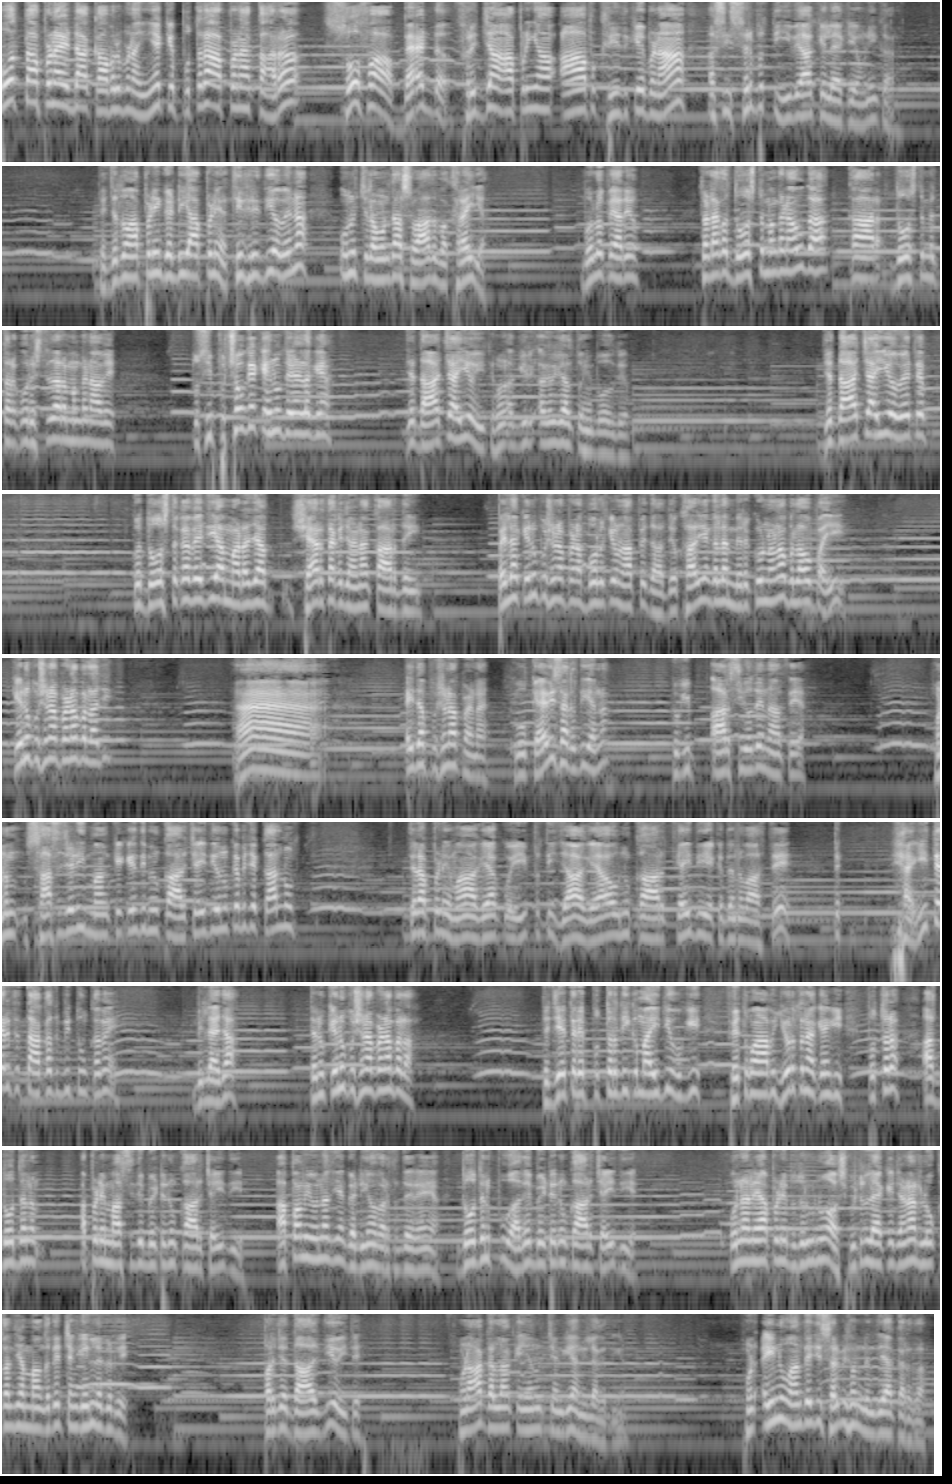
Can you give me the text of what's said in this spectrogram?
ਪੁੱਤ ਆਪਣਾ ਐਡਾ ਕਾਬਲ ਬਣਾਈਏ ਕਿ ਪੁੱਤਰਾ ਆਪਣਾ ਘਰ, ਸੋਫਾ, ਬੈੱਡ, ਫਰਿੱਜਾਂ ਆਪਣੀਆਂ ਆਪ ਖਰੀਦ ਕੇ ਬਣਾ, ਅਸੀਂ ਸਿਰਫ ਧੀ ਵਿਆਹ ਕੇ ਲੈ ਕੇ ਆਉਣੀ ਘਰ। ਤੇ ਜਦੋਂ ਆਪਣੀ ਗੱਡੀ ਆਪਣੇ ਹੱਥੀਂ ਖਰੀਦੀ ਹੋਵੇ ਨਾ, ਉਹਨੂੰ ਚਲਾਉਣ ਦਾ ਸਵਾਦ ਵੱਖਰਾ ਹੀ ਆ। ਬੋਲੋ ਪਿਆਰਿਓ, ਤੁਹਾਡਾ ਕੋਈ ਦੋਸਤ ਮੰਗਣ ਆਊਗਾ? ਕਾਰ, ਦੋਸਤ, ਮਿੱਤਰ, ਕੋਈ ਰਿਸ਼ਤੇਦਾਰ ਮੰਗਣ ਆਵੇ? ਤੁਸੀਂ ਪੁੱਛੋਗੇ ਕਿਸ ਨੂੰ ਦੇਣ ਲੱਗਿਆ? ਜੇ ਦਾਜ ਚਾਹੀ ਹੋਈ ਤੇ ਹੁਣ ਅਗਲੀ ਅਗਲੀ ਗੱਲ ਤੁਸੀਂ ਬੋਲ ਦਿਓ ਜੇ ਦਾਜ ਚਾਹੀ ਹੋਵੇ ਤੇ ਕੋਈ ਦੋਸਤ ਕਵੇ ਜੀ, ਆ ਮਾੜਾ ਜਿਹਾ ਸ਼ਹਿਰ ਤੱਕ ਜਾਣਾ ਕਾਰ ਦੇ ਪਹਿਲਾਂ ਕਿਹਨੂੰ ਪੁੱਛਣਾ ਪੈਣਾ? ਬੋਲ ਕੇ ਹੁਣ ਆਪੇ ਦੱਸ ਦਿਓ। ਖਾਰੀਆਂ ਗੱਲਾਂ ਮੇਰੇ ਕੋਲ ਨਾ ਨਾ ਬੁਲਾਓ ਭਾਈ। ਕਿਹਨੂੰ ਪੁੱਛਣਾ ਪੈਣਾ ਭਲਾ ਜੀ? ਹਾਂ, ਇਹਦਾ ਪੁੱਛਣਾ ਪੈਣਾ। ਉਹ ਕਹਿ ਵੀ ਸਕਦੀ ਹੈ ਨਾ, ਕਿਉਂਕਿ ਆਰਸੀ ਉਹਦੇ ਨਾਂ ਤੇ ਆ। ਹੁਣ ਸੱਸ ਜਿਹੜੀ ਮੰਗ ਕੇ ਕਹਿੰਦੀ ਮੈਨੂੰ ਕਾਰ ਚਾਹੀਦੀ, ਉਹਨੂੰ ਕਹੇ ਜੇ ਕੱਲ ਨੂੰ ਤੇਰਾ ਭਣੇਵਾ ਆ ਗਿਆ, ਕੋਈ ਭਤੀਜਾ ਆ ਗਿਆ, ਉਹਨੂੰ ਕਾਰ ਚਾਹੀਦੀ ਇੱਕ ਦਿਨ ਵਾਸਤੇ, ਤੇ ਹੈਗੀ ਤੇਰੇ ਤੇ ਤਾਕਤ ਵੀ ਤੂੰ ਕਵੇਂ? ਵੀ ਲੈ ਜਾ। ਤੈਨੂੰ ਕਿਹਨੂੰ ਪੁੱਛਣਾ ਪੈਣਾ ਭਲਾ? ਤੇ ਜੇ ਤੇਰੇ ਪੁੱਤਰ ਦੀ ਕਮਾਈ ਦੀ ਹੋਊਗੀ, ਫਿਰ ਤੂੰ ਆਪ ਜ਼ਰੂਰਤ ਨਾ ਕਹੇਂਗੀ, ਪੁੱਤਰ, ਆ ਦੋ ਦਿਨ ਆਪਣੇ ਮਾਸੀ ਦੇ ਬੇਟੇ ਨੂੰ ਕਾਰ ਚਾਹੀਦੀ ਹੈ। ਆਪਾਂ ਵੀ ਉਹਨਾਂ ਦੀਆਂ ਗੱਡੀਆਂ ਵਰਤਦੇ ਰਹੇ ਆ ਦੋ ਦਿਨ ਭੂਆ ਦੇ ਬੇਟੇ ਨੂੰ ਕਾਰ ਚਾਹੀਦੀ ਹੈ। ਉਹਨਾਂ ਨੇ ਆਪਣੇ ਬਜ਼ੁਰਗ ਨੂੰ ਹਸਪੀਟਲ ਲੈ ਕੇ ਜਾਣਾ, ਲੋਕਾਂ ਦੀਆਂ ਮੰਗਦੇ ਚੰਗੇ ਨਹੀਂ ਲੱਗਦੇ। ਪਰ ਜੇ ਦਾਜ ਦੀ ਹੋਈ ਤੇ, ਹੁਣ ਆਹ ਗੱਲਾਂ ਕਈਆਂ ਨੂੰ ਚੰਗੀਆਂ ਨਹੀਂ ਲੱਗਦੀਆਂ। ਹੁਣ ਇਹਨੂੰ ਆਂਦੇ ਜੀ ਸਰਵਿਸ ਹੁਣ ਨਿੰਦਿਆ ਕਰਦਾ।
